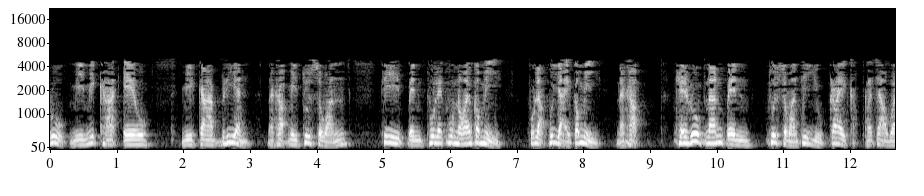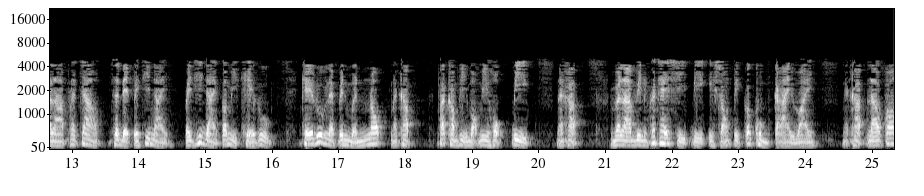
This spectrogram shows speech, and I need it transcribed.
รูป มีมิคาเอล มีกาเบรียนนะครับ มีทูตสวรรค์ที่เป็นผู้เล็กผู้น้อยก็มี ผู้หลักผู้ใหญ่ก็มีนะครับ เครูปนั้นเป็นทูตสวรรค์ที่อยู่ใกล้กับพระเจ้าเวลาพระเจ้าเสด็จไปที่ไหน ไปที่ใดก็มีเครูป เครูปเนี่ยเป็นเหมือนนกนะครับ พระคัมภีร์บอกมีหกปีกนะครับ เวลาบินก็ใช้สี่ปีก อีกสองปีกก็คุมกายไว้นะครับ แล้วก็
